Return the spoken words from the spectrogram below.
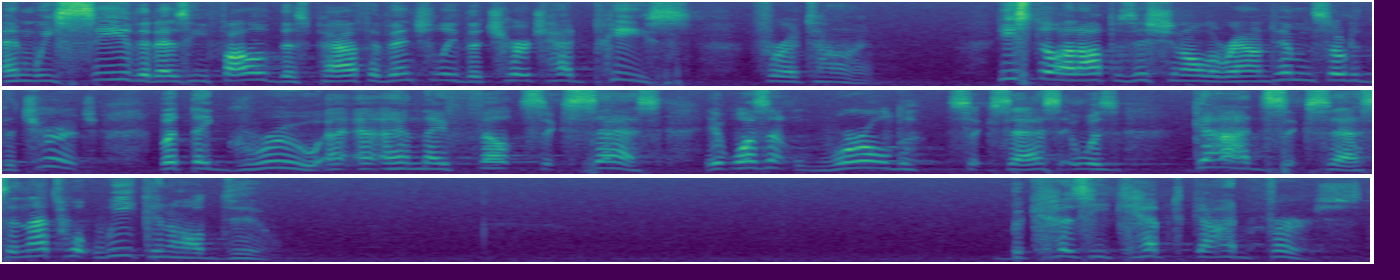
And we see that as he followed this path, eventually the church had peace for a time. He still had opposition all around him, and so did the church, but they grew and they felt success. It wasn't world success, it was God's success, and that's what we can all do. Because he kept God first.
